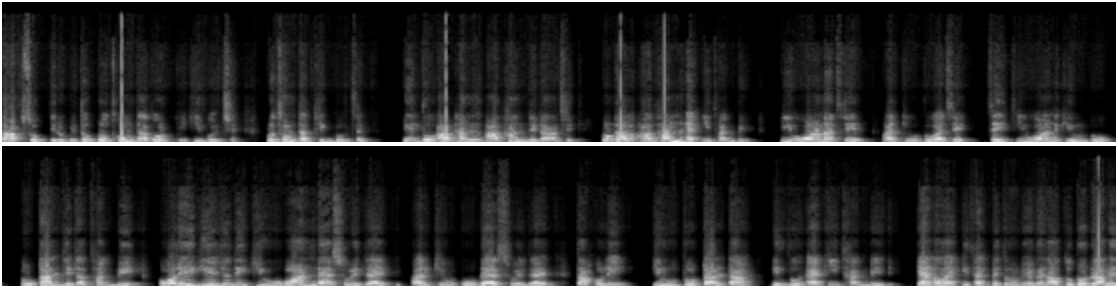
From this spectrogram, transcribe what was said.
তাপ শক্তি রূপে তো প্রথমটা তো ঠিকই বলছে। প্রথমটা ঠিক বলছে। কিন্তু আধান আধান যেটা আছে টোটাল আধান একই থাকবে। কিউ ওয়ান আছে আর কিউ টু আছে। সেই Q one Q two total যেটা থাকবে, পরে গিয়ে যদি কিউ ওয়ান ড্যাশ হয়ে যায় আর কিউ টু ড্যাশ হয়ে যায়, তাহলে কিউ টোটালটা কিন্তু একই থাকবে। কেন একই থাকবে তুমি ভেবে নাও, দুটো ড্রামে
